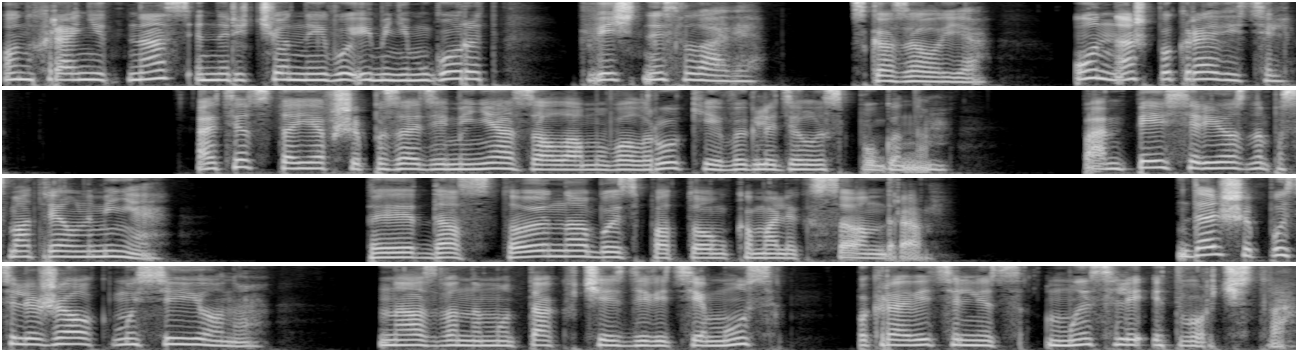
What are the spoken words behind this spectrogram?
«Он хранит нас и нареченный его именем город к вечной славе», — сказал я. «Он наш покровитель». Отец, стоявший позади меня, заламывал руки и выглядел испуганным. Помпей серьезно посмотрел на меня. «Ты достойна быть потомком Александра». Дальше пусть лежал к Мусиону, названному так в честь девяти мус, покровительниц мысли и творчества.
